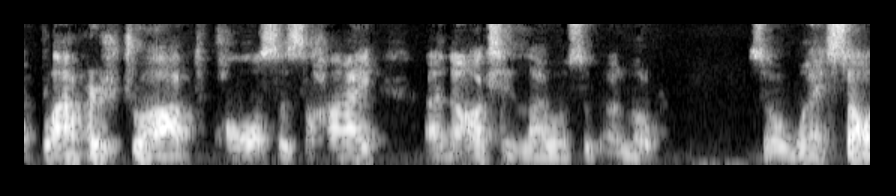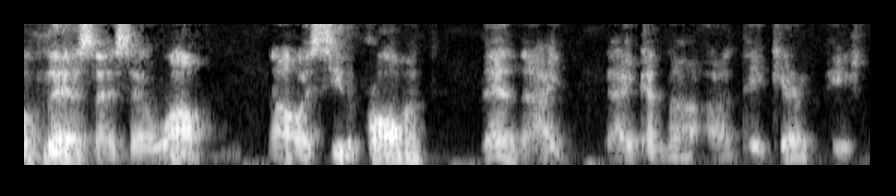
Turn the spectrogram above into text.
The blood pressure dropped, pulse is high, and oxygen levels are low. So when I saw this, I said, wow, now I see the problem, then I, I can uh, uh, take care of the patient.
